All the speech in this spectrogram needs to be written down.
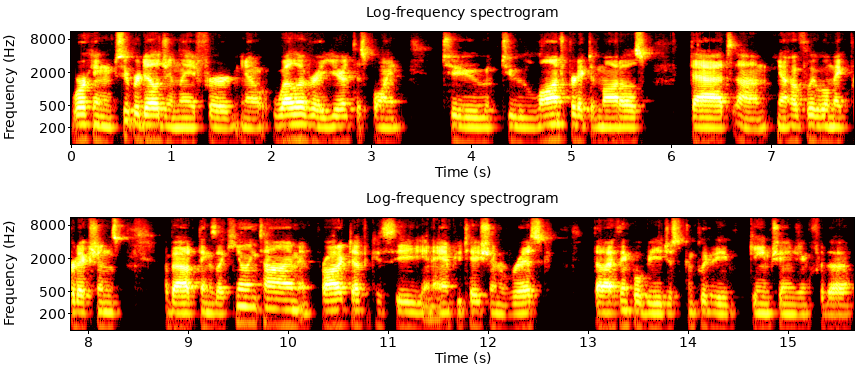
working super diligently for you know well over a year at this point to to launch predictive models that um, you know hopefully we'll make predictions about things like healing time and product efficacy and amputation risk that I think will be just completely game changing for the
